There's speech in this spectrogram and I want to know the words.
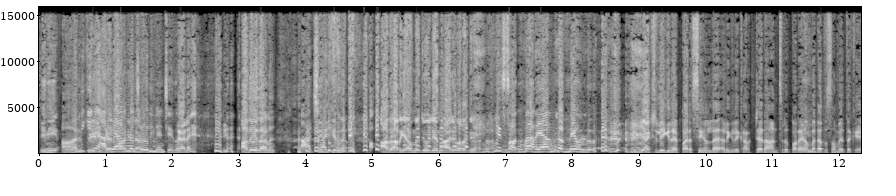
ഇനി ആരും അറിയാവുന്ന. ജോലി ഞാൻ ചെയ്തോട്ടെ അതേതാണ്? അത് അറിയാവുന്ന ജോലിയെന്ന് ആര് പറഞ്ഞു? ഈ സ്വന്തം അറിയാവുന്ന ഉള്ളൂ. ആക്ച്വലി ഇങ്ങനെ പരസ്യങ്ങളുടെ അല്ലെങ്കിൽ കറക്റ്റ് ആയിട്ട് ആൻസർ പറയാൻ പറ്റാത്ത സമയത്തൊക്കെ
